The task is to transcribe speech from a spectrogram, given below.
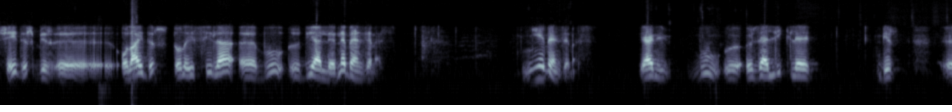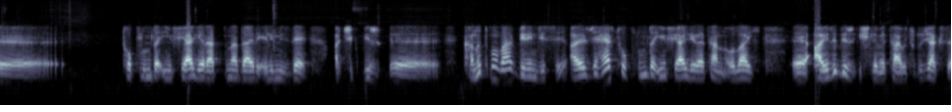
şeydir, bir olaydır. Dolayısıyla bu diğerlerine benzemez. Niye benzemez? Yani bu özellikle bir toplumda infial yarattığına dair elimizde açık bir e, kanıt mı var birincisi? Ayrıca her toplumda infial yaratan olay e, ayrı bir işleme tabi tutacaksa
